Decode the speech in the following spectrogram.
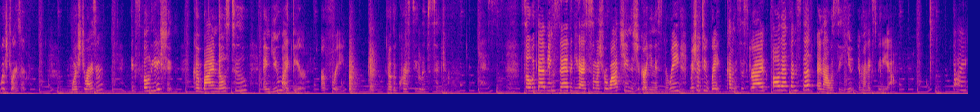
moisturizer. Moisturizer, exfoliation. Combine those two, and you, my dear, are free of the crusty lip syndrome. Yes. So with that being said, thank you guys so much for watching. This is your girl Euniyce Marie. Make sure to rate, comment, subscribe, all that fun stuff, and I will see you in my next video. Bye.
